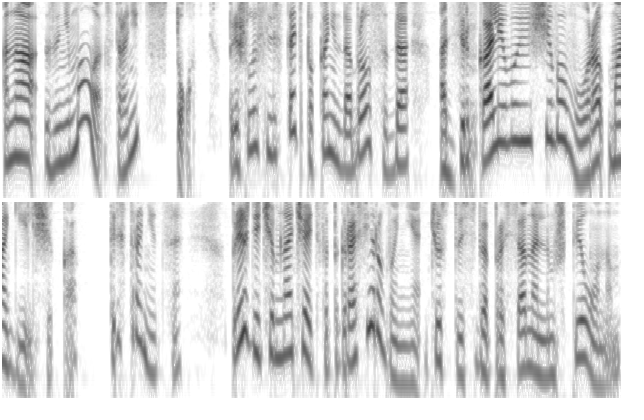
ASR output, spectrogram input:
Она занимала страниц сто. Пришлось листать, пока не добрался до отзеркаливающего вора-могильщика. Три страницы – Прежде чем начать фотографирование, чувствуя себя профессиональным шпионом,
